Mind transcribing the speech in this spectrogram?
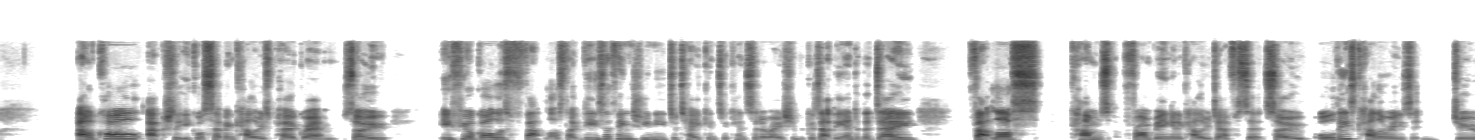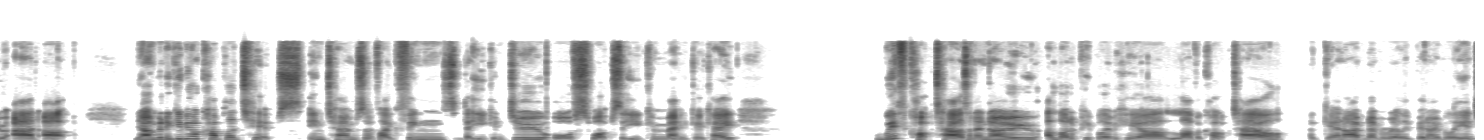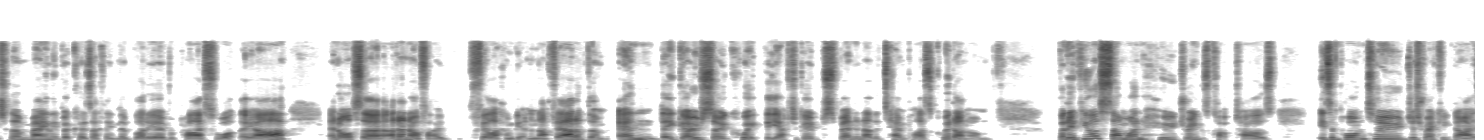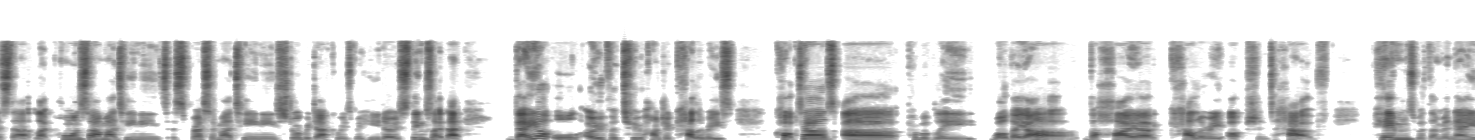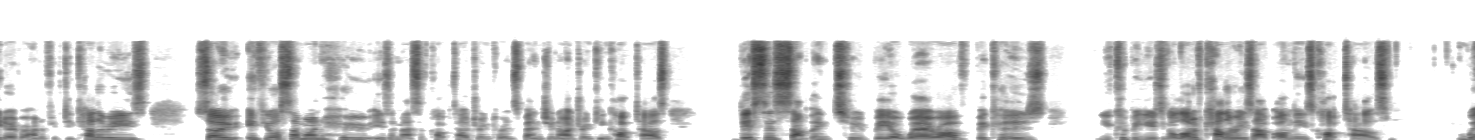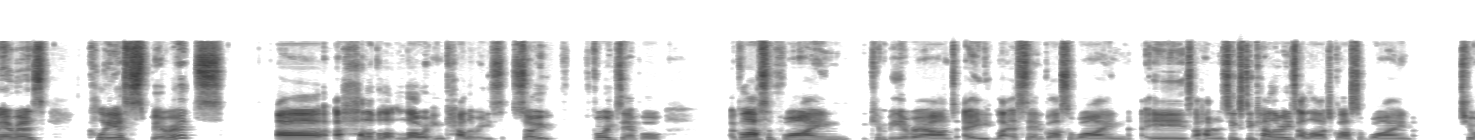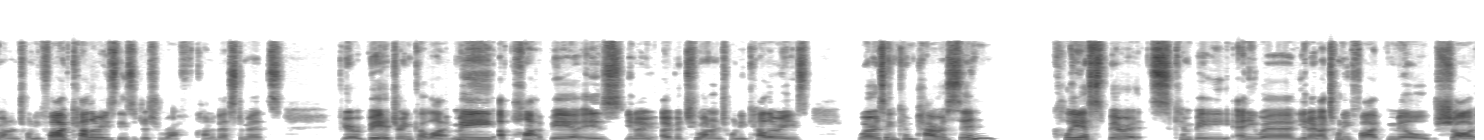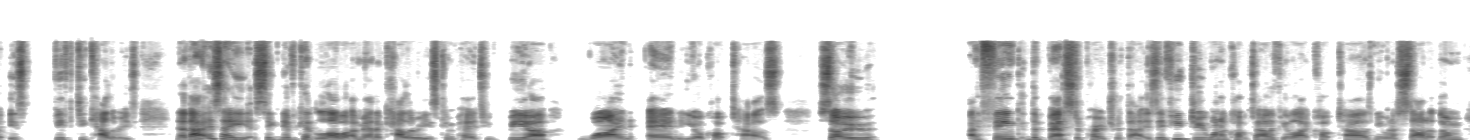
alcohol actually equals seven calories per gram so if your goal is fat loss like these are things you need to take into consideration because at the end of the day fat loss comes from being in a calorie deficit. So all these calories do add up. Now I'm going to give you a couple of tips in terms of like things that you can do or swaps that you can make, okay? With cocktails, and I know a lot of people over here love a cocktail. Again, I've never really been overly into them, mainly because I think they're bloody overpriced for what they are. And also, I don't know if I feel like I'm getting enough out of them. And they go so quick that you have to go spend another 10 plus quid on them. But if you're someone who drinks cocktails, it's important to just recognize that, like porn star martinis, espresso martinis, strawberry daiquiris, mojitos, things like that, they are all over 200 calories. cocktails are probably, well, they are the higher calorie option to have. Pimm's with lemonade over 150 calories. So, if you're someone who is a massive cocktail drinker and spends your night drinking cocktails, this is something to be aware of because you could be using a lot of calories up on these cocktails. Whereas clear spirits are a hell of a lot lower in calories. So, for example, a glass of wine can be around a like a standard glass of wine is 160 calories, a large glass of wine 225 calories. These are just rough kind of estimates. If you're a beer drinker like me, a pint of beer is, you know, over 220 calories. Whereas in comparison, clear spirits can be anywhere, you know, a 25 ml shot is 50 calories. Now, that is a significant lower amount of calories compared to beer, wine, and your cocktails. So, I think the best approach with that is if you do want a cocktail, if you like cocktails and you want to start at them,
